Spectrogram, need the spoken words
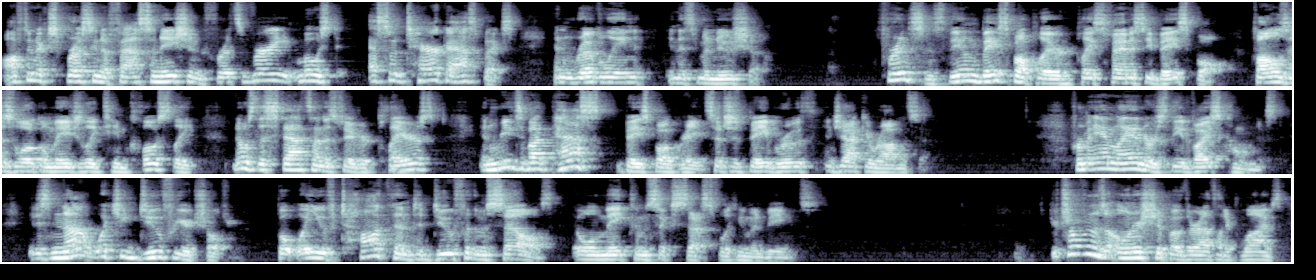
often expressing a fascination for its very most esoteric aspects and reveling in its minutiae. For instance, the young baseball player who plays fantasy baseball follows his local major league team closely, knows the stats on his favorite players, and reads about past baseball greats such as Babe Ruth and Jackie Robinson. From Ann Landers, the advice columnist, it is not what you do for your children, but what you've taught them to do for themselves that will make them successful human beings. Your children's ownership of their athletic lives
